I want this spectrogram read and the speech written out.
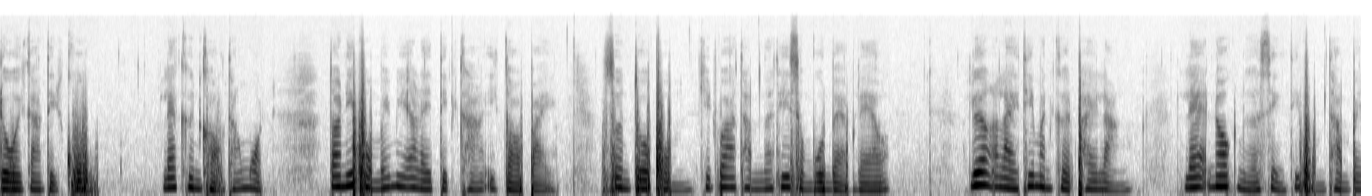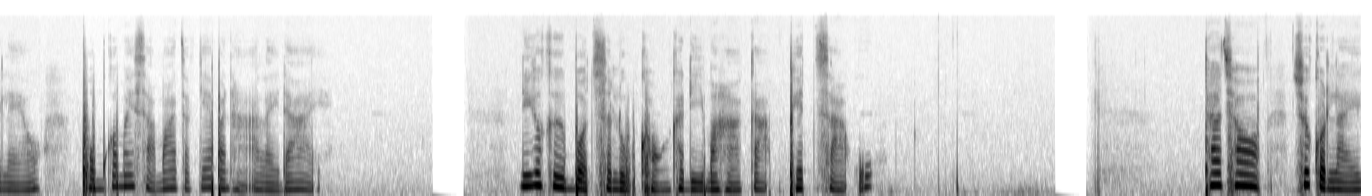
โดยการติดคุก และคืนของทั้งหมด ตอนนี้ผมไม่มีอะไรติดค้างอีกต่อไป ส่วนตัวผมคิดว่าทำหน้าที่สมบูรณ์แบบแล้ว เรื่องอะไรที่มันเกิดภายหลัง และนอกเหนือสิ่งที่ผมทำไปแล้ว ผมก็ไม่สามารถจะแก้ปัญหาอะไรได้ นี่ก็คือบทสรุปของคดีมหากาเพชรสาอุถ้าชอบช่วยกดไลค์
